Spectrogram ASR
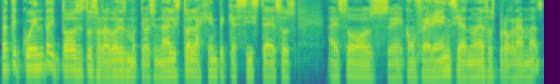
Date cuenta y todos estos oradores motivacionales, toda la gente que asiste a esos, a esos eh, conferencias, ¿no? a esos programas,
